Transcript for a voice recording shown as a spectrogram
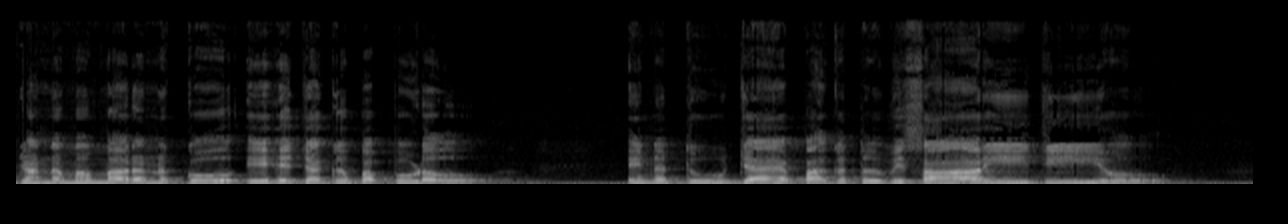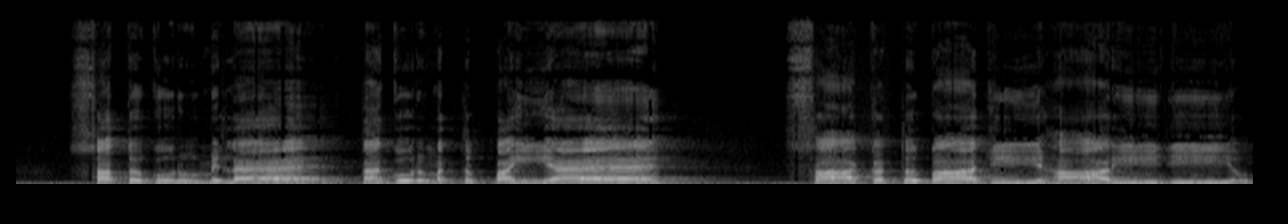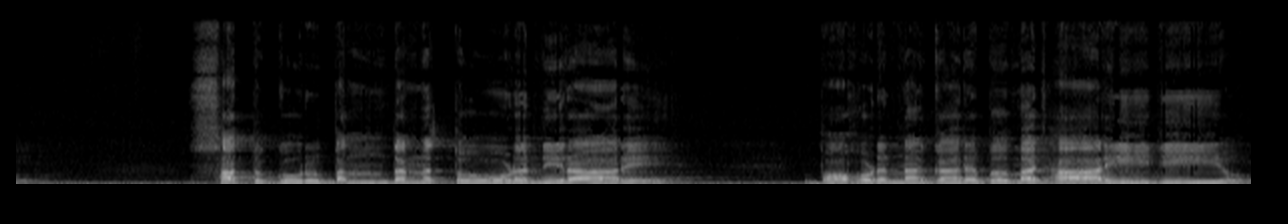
ਜਨਮ ਮਰਨ ਕੋ ਇਹ ਜਗ ਬਪੜੋ। ਇਨ ਦੂਜੈ ਭਗਤ ਵਿਸਾਰੀ ਜੀਓ। ਸਤ ਗੁਰੂ ਮਿਲੈ ਤਾਂ ਗੁਰਮਤ ਪਾਈਐ। ਸਾਕਤ ਬਾਜੀ ਹਾਰੀ ਜੀਓ। ਸਤ ਗੁਰ ਬੰਧਨ ਤੋੜ ਨਿਰਾਰੇ। ਬਹੁੜ ਨ ਗਰਭ ਮਝਾਰੀ ਜੀਓ।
